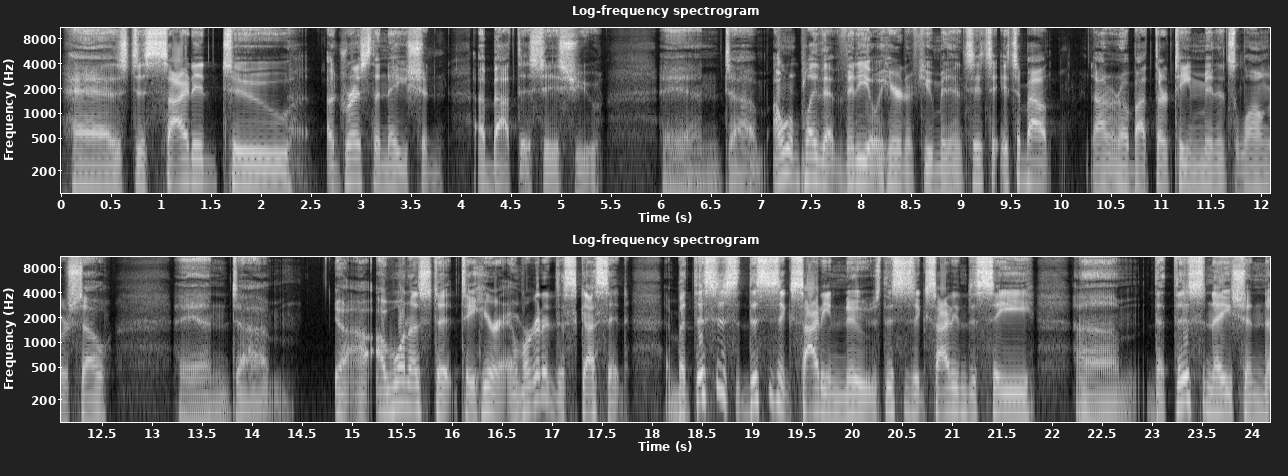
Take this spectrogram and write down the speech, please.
has decided to address the nation about this issue, and um, I won't play that video here in a few minutes. It's it's about I don't know about 13 minutes long or so, and um, yeah, I, I, want us to, to hear it, and we're going to discuss it. But this is this is exciting news. This is exciting to see um, that this nation,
